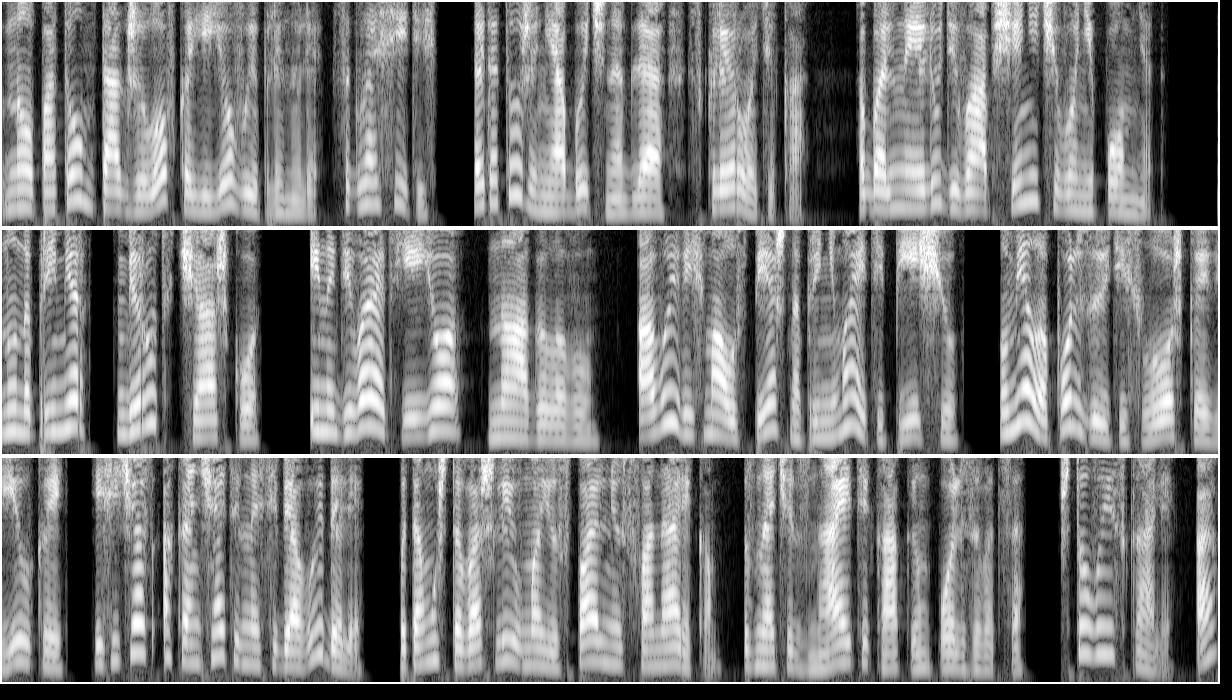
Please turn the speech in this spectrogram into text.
но потом так же ловко ее выплюнули. Согласитесь, это тоже необычно для склеротика. Больные люди вообще ничего не помнят. Ну, например, берут чашку и надевают ее на голову. А вы весьма успешно принимаете пищу, умело пользуетесь ложкой, вилкой и сейчас окончательно себя выдали, потому что вошли в мою спальню с фонариком, значит, знаете, как им пользоваться. Что вы искали, а?»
